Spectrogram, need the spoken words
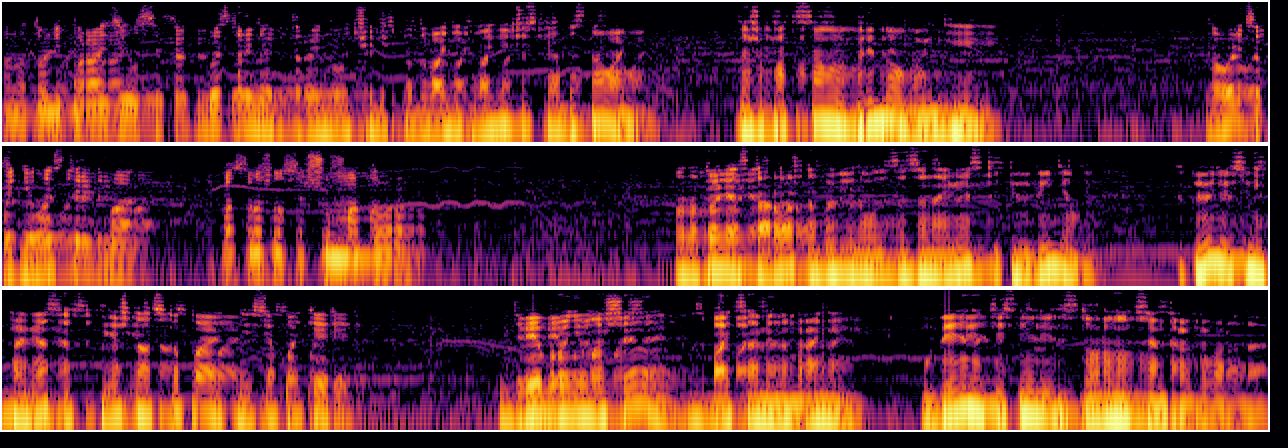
Анатолий поразился, как быстро некоторые научились подводить логическое обоснование, даже под самую бредовую идею. на улице поднялась стрельба. Послышался шум мотора. Анатолий осторожно выглянул из-за занавески и увидел, как люди в синих повязках спешно отступают, неся потери. Две бронемашины с бойцами на броне уверенно теснили в сторону центра города.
